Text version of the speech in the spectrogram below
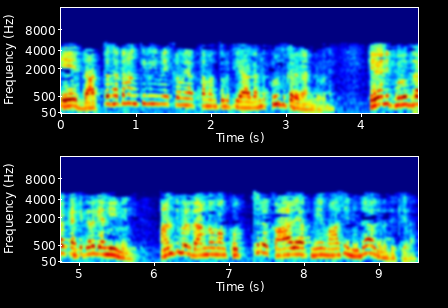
ඒ දත්ත සටහන් කිරීමේ ක්‍රමයක් තමන් තුළ තියාගන්න පුරුදු කරගන්න ඕනේ. එවැනි පුරුද්දක් ඇති කර ගැනීමෙන් අන්තිමට දන්නවා මම කොච්චර කාලයක් මේ මාසේ නිදාගෙනද කියලා.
